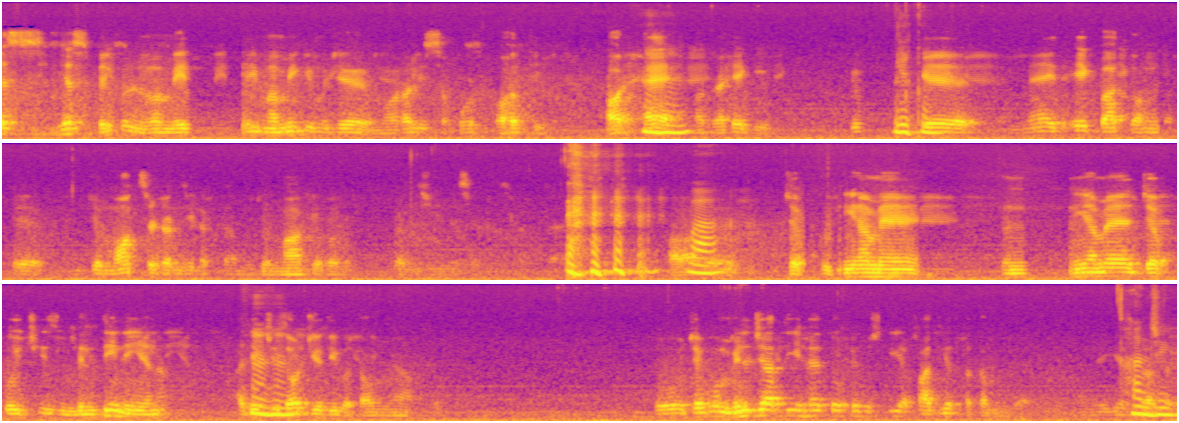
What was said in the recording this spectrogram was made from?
यस यस बिल्कुल। मेरी, मम्मी की मुझे मॉरली सपोर्ट बहुत थी और है हम्म। और रहेगी। क्योंकि मैं एक बात कहूँगा मुझे मौत से डर नहीं लगता मुझे माँ के बगैर जीने से डर लगता है जब दुनिया में दुनिया में जब कोई चीज़ मिलती नहीं है ना आज एक चीज़ हम्म, और जीती हम्म। बताऊँ मैं आपको। तो जब वो मिल जाती है तो फिर उसकी अफादियत खत्म हो जाती है। हाँ जी।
